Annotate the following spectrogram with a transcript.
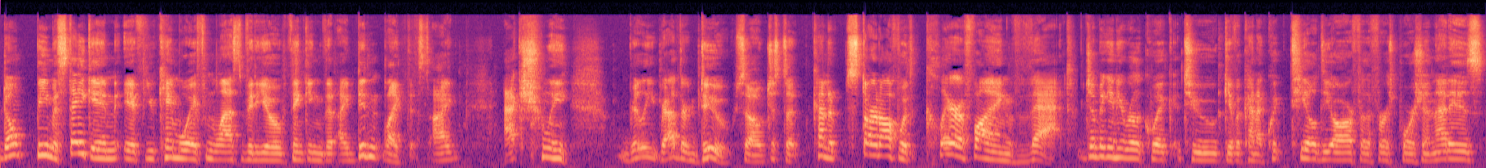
don't be mistaken if you came away from the last video thinking that I didn't like this. I actually really rather do. So just to kind of start off with clarifying that. Jumping in here real quick to give a kind of quick TLDR for the first portion, that is,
